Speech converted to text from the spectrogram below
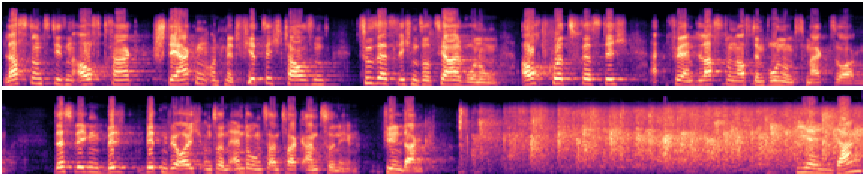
Lasst uns diesen Auftrag stärken und mit 40.000 zusätzlichen Sozialwohnungen auch kurzfristig für Entlastung auf dem Wohnungsmarkt sorgen. Deswegen bitten wir euch, unseren Änderungsantrag anzunehmen. Vielen Dank. Vielen Dank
